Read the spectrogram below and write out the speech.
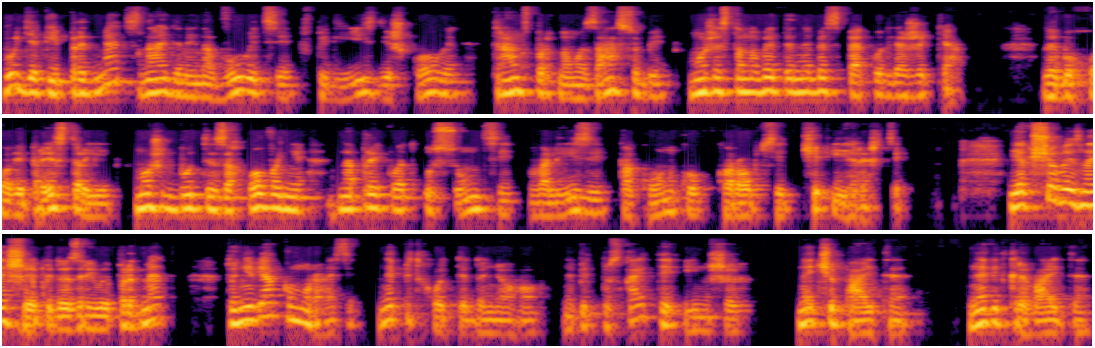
Будь-який предмет, знайдений на вулиці, в під'їзді, школи, транспортному засобі, може становити небезпеку для життя. Вибухові пристрої можуть бути заховані, наприклад, у сумці, валізі, пакунку, коробці чи іграшці. Якщо ви знайшли підозрілий предмет, то ні в якому разі не підходьте до нього, не підпускайте інших, не чіпайте, не відкривайте,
